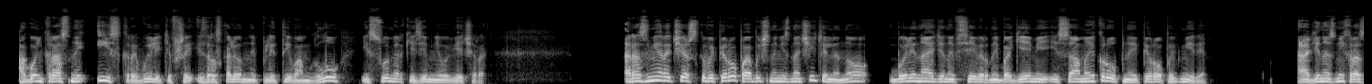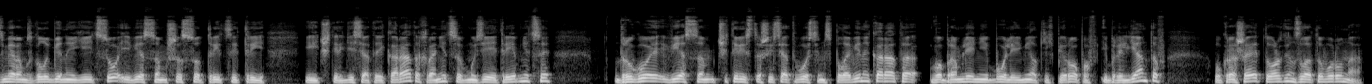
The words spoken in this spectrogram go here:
— огонь красной искры, вылетевшей из раскаленной плиты во мглу и сумерки зимнего вечера. Размеры чешского пиропа обычно незначительны, но были найдены в Северной Богемии и самые крупные пиропы в мире. Один из них размером с голубиное яйцо и весом 633,4 карата хранится в музее Требницы — другой весом 468,5 карата в обрамлении более мелких пиропов и бриллиантов украшает орден Золотого Руна.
